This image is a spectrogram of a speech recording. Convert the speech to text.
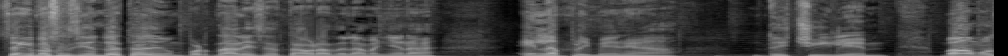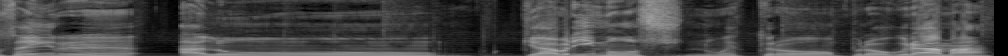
Seguimos haciendo Estadio Portales hasta hora de la mañana en la primera de Chile. Vamos a ir eh, a lo que abrimos nuestro programa.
